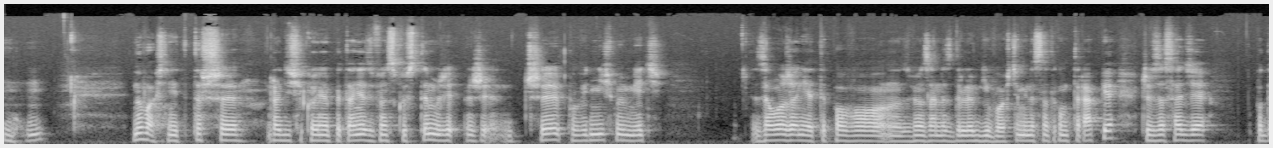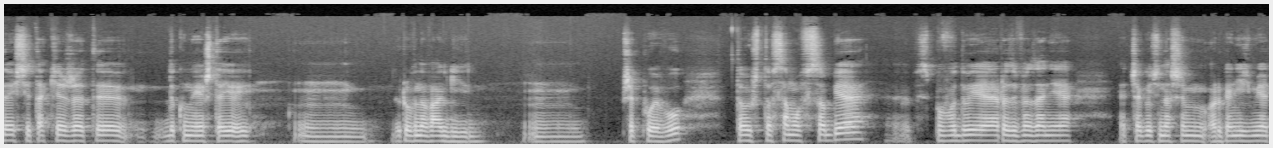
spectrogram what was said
Mhm. No właśnie, to też e, rodzi się kolejne pytanie w związku z tym, że, że, czy powinniśmy mieć założenie typowo związane z dolegliwością, idąc na taką terapię, czy w zasadzie podejście takie, że ty dokonujesz tej mm, równowagi mm, przepływu, to już to samo w sobie e, spowoduje rozwiązanie czegoś w naszym organizmie,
